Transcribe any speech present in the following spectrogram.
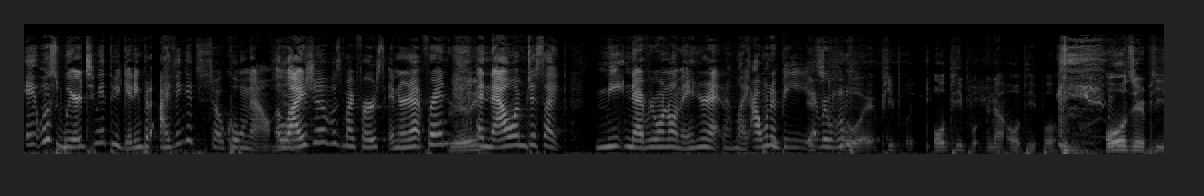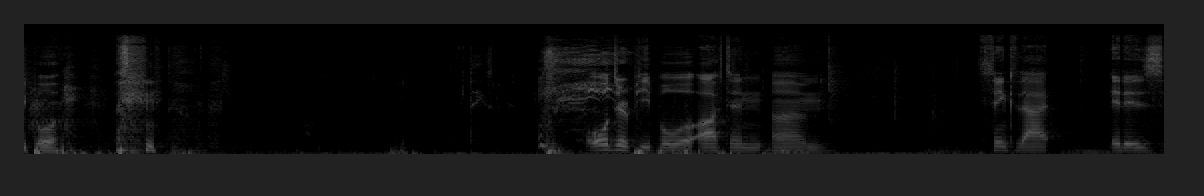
It was weird to me at the beginning, but I think it's so cool now. Yeah. Elijah was my first internet friend, really, and now I'm just like meeting everyone on the internet, and I'm like, I want to be it's everyone. cool. People, old people, not old people, older people. older people will often um, think that it is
